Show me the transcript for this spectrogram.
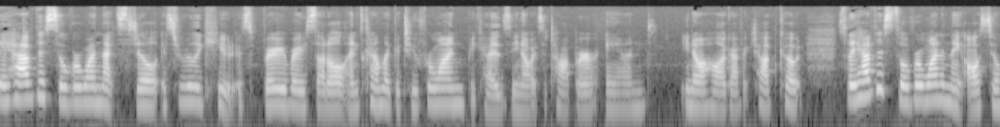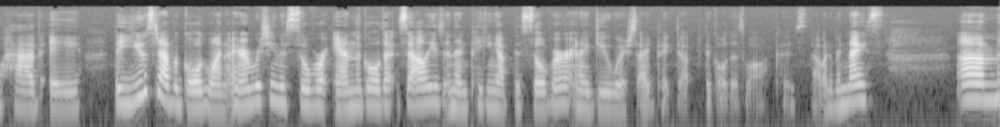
they have this silver one that's still, it's really cute. It's very, very subtle and it's kind of like a two for one because, you know, it's a topper and, you know, a holographic top coat. So they have this silver one and they also have a, they used to have a gold one. I remember seeing the silver and the gold at Sally's and then picking up the silver and I do wish I'd picked up the gold as well because that would have been nice. Um,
